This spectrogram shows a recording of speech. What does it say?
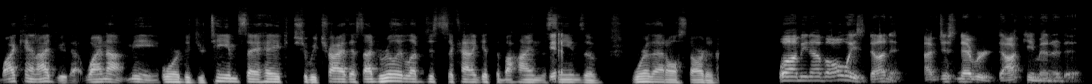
why can't i do that? Why not me? Or did your team say hey should we try this? I'd really love just to kind of get the behind the yeah. scenes of where that all started. Well i mean i've always done it. I've just never documented it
